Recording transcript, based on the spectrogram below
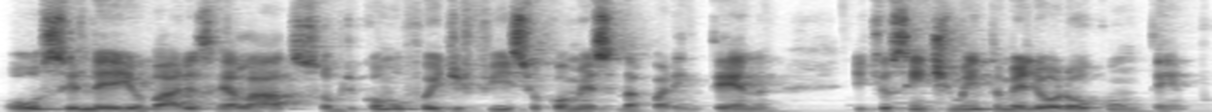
Ouço e leio vários relatos sobre como foi difícil o começo da quarentena e que o sentimento melhorou com o tempo.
